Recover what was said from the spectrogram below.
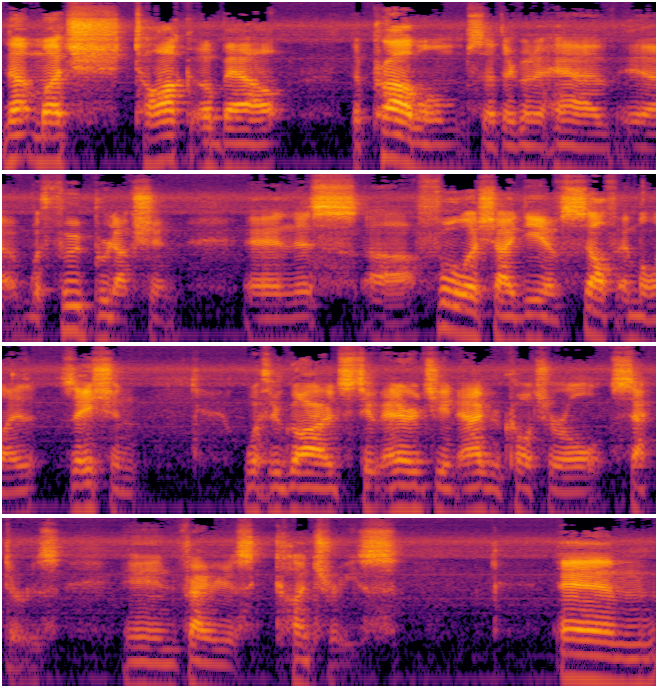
not much talk about the problems that they're going to have uh, with food production and this uh, foolish idea of self-immolation with regards to energy and agricultural sectors in various countries. And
